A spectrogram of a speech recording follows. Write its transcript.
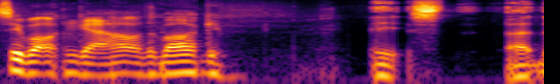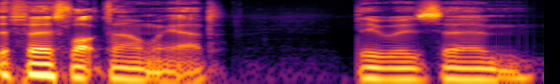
See what I can get out of the bargain." It's at the first lockdown we had. There was um,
